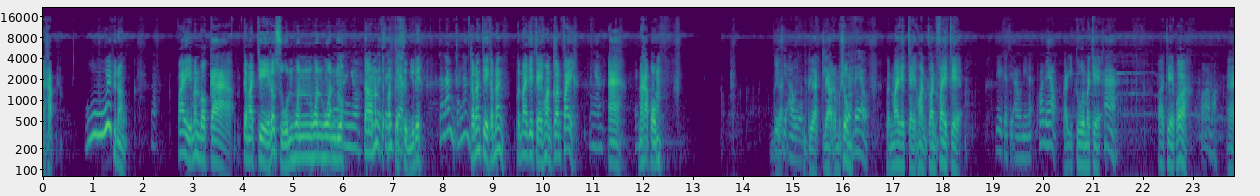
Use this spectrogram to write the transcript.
นะครับอุ้ยพี่น้อง ไฟมันบอกกล้าจะมาเจแล้วศูนย์หวนหวนหวนอยู่หวนอยู่ แต่ว่ามันมันเกิดขึ้นอยู่ดิกำลังกำลังกำลังเจกำลังเพิ่นมาใจใจห่อนก่อนไฟ งั้นอ่านะครับผม เจ๊สิเอาเดือดแล้วท่านผู้ชมแล้วเพิ่นมาใจใจห่อนก่อนไฟเจเจ๊ก็สิเอานี่แหละพอแล้วพักอีกตัวมาเจค่ะพ่อเจพ่อพ่อบอกอ่า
